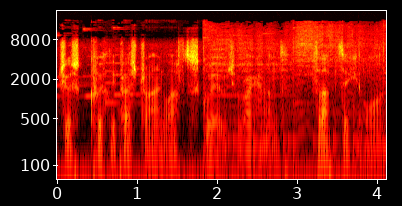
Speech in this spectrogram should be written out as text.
just quickly press triangle after square with your right hand for that particular one.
